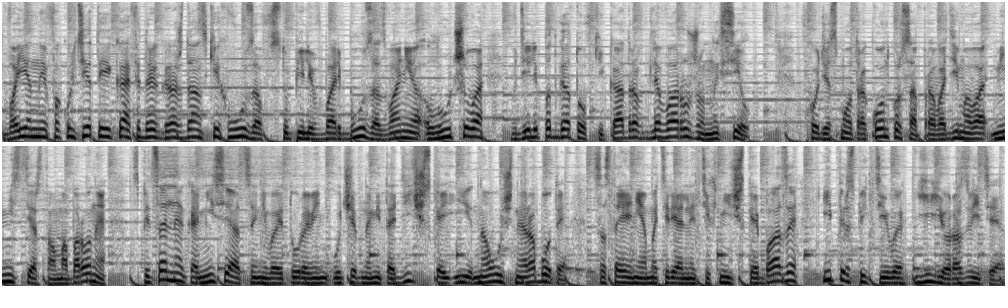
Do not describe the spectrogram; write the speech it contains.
Военные факультеты и кафедры гражданских вузов вступили в борьбу за звание лучшего в деле подготовки кадров для вооруженных сил. В ходе смотра конкурса, проводимого Министерством обороны, специальная комиссия оценивает уровень учебно-методической и научной работы, состояние материально-технической базы и перспективы ее развития.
